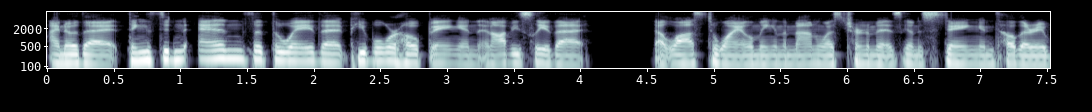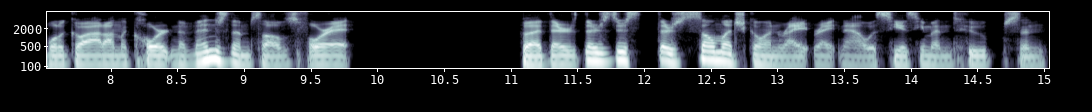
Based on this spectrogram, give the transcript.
I know that things didn't end that the way that people were hoping, and, and obviously that that loss to Wyoming in the Mountain West tournament is going to sting until they're able to go out on the court and avenge themselves for it. But there's there's just there's so much going right right now with CSU men's hoops and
